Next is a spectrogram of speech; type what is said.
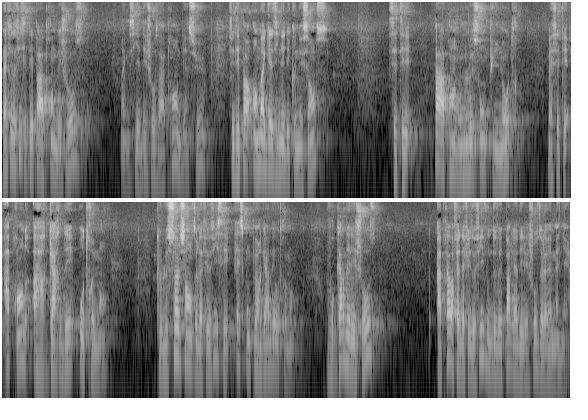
la philosophie, c'était pas apprendre des choses, même s'il y a des choses à apprendre, bien sûr. C'était pas emmagasiner des connaissances. C'était pas apprendre une leçon puis une autre, mais c'était apprendre à regarder autrement, que le seul sens de la philosophie, c'est est-ce qu'on peut regarder autrement? Vous regardez les choses, après avoir fait de la philosophie, vous ne devez pas regarder les choses de la même manière.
